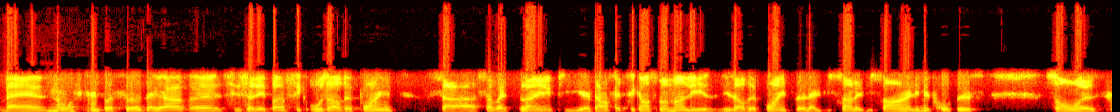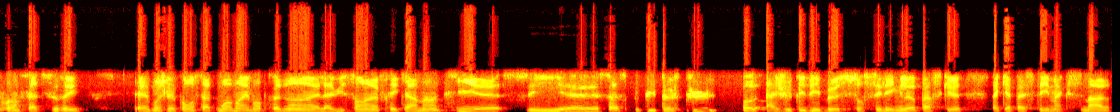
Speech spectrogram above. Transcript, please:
ben, non, je crains pas ça. D'ailleurs, si ça dépend, c'est qu'aux heures de pointe, ça, ça va être plein. Puis, euh, ben, en fait, c'est qu'en ce moment, les, les heures de pointe, la 800, la 801, les métrobus sont euh, souvent saturés. Euh, moi, je le constate moi-même en prenant la 801 fréquemment. Puis, c'est, ça se peut plus, ils peuvent plus ajouter des bus sur ces lignes-là parce que la capacité est maximale.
